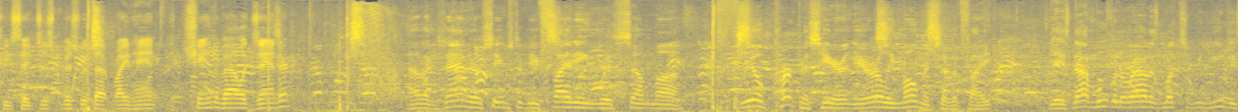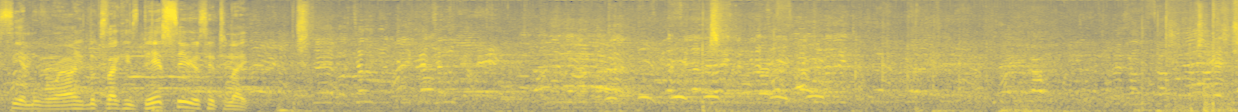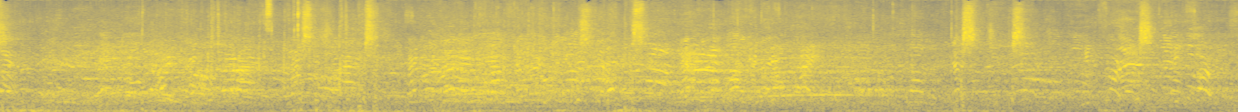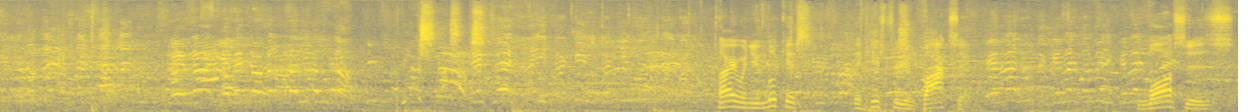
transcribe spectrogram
Tise just missed with that right hand to the chin of Alexander. Alexander seems to be fighting with some uh, real purpose here in the early moments of the fight. Yeah, he's not moving around as much as we usually see him move around. He looks like he's dead serious here tonight. Larry, when you look at the history of boxing, losses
